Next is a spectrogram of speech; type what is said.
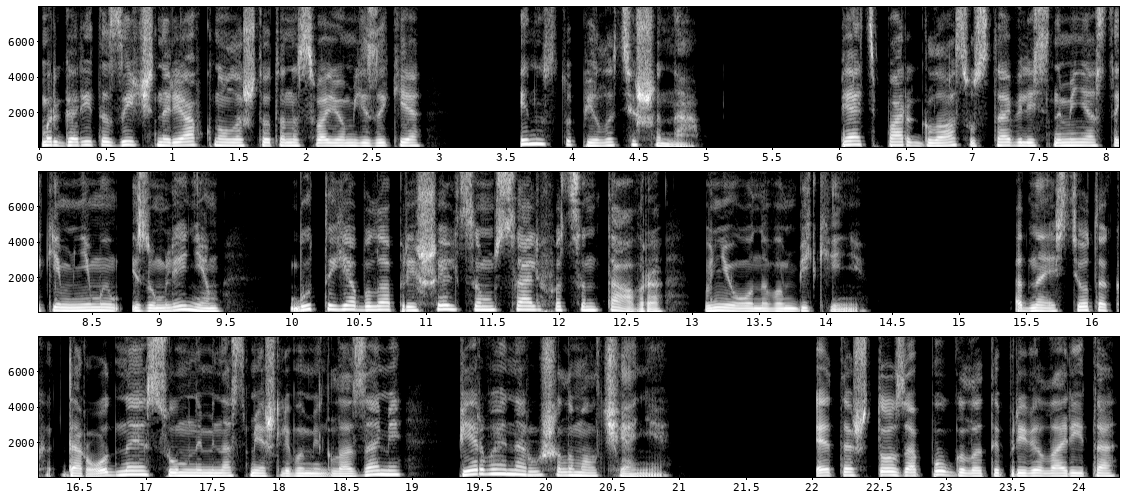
Маргарита зычно рявкнула что-то на своем языке, и наступила тишина. Пять пар глаз уставились на меня с таким немым изумлением, будто я была пришельцем с Альфа-Центавра в неоновом бикини. Одна из теток, дородная, с умными насмешливыми глазами, первая нарушила молчание. «Это что за пугало ты привела, Рита?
